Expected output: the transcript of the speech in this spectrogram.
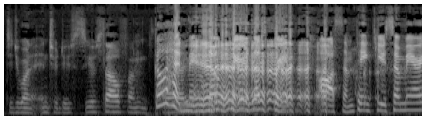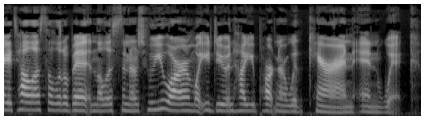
did you want to introduce yourself? I'm Go sorry. ahead, Mary. no, Karen, that's great. Awesome. Thank you. So, Mary, tell us a little bit and the listeners who you are and what you do and how you partner with Karen and WIC.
